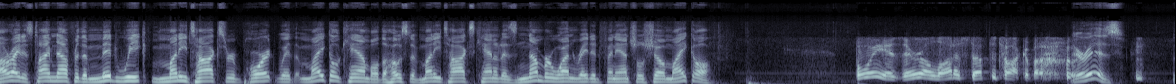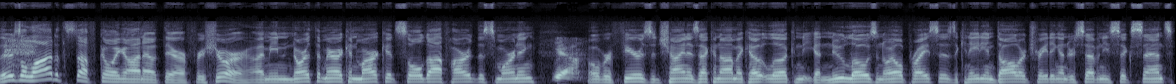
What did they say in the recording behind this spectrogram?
All right, it's time now for the midweek Money Talks report with Michael Campbell, the host of Money Talks, Canada's number one rated financial show. Michael. Boy, is there a lot of stuff to talk about. there is. There's a lot of stuff going on out there for sure. I mean, North American markets sold off hard this morning. Yeah. Over fears of China's economic outlook. And you got new lows in oil prices. The Canadian dollar trading under 76 cents.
